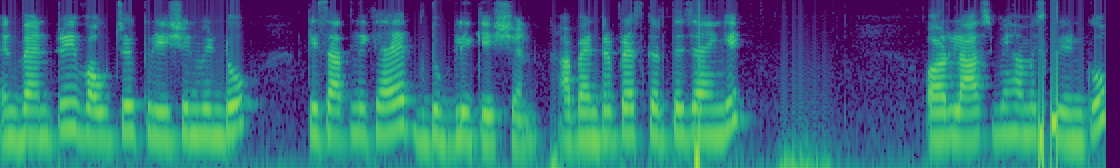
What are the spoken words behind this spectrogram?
इन्वेंट्री वाउचर क्रिएशन विंडो के साथ लिखा है डुप्लीकेशन। आप एंटर प्रेस करते जाएँगे और लास्ट में हम स्क्रीन को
